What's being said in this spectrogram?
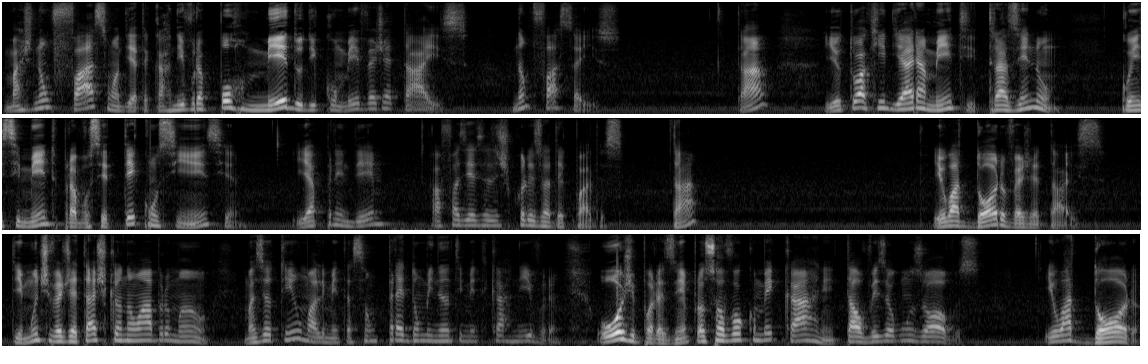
Mas não faça uma dieta carnívora por medo de comer vegetais. Não faça isso. Tá? E eu tô aqui diariamente trazendo conhecimento para você ter consciência e aprender a fazer essas escolhas adequadas, tá? Eu adoro vegetais. Tem muitos vegetais que eu não abro mão, mas eu tenho uma alimentação predominantemente carnívora. Hoje, por exemplo, eu só vou comer carne, talvez alguns ovos. Eu adoro.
